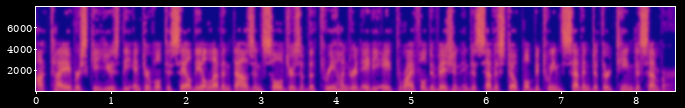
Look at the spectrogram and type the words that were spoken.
Oktyabrski used the interval to sail the 11,000 soldiers of the 388th Rifle Division into Sevastopol between 7–13 December.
